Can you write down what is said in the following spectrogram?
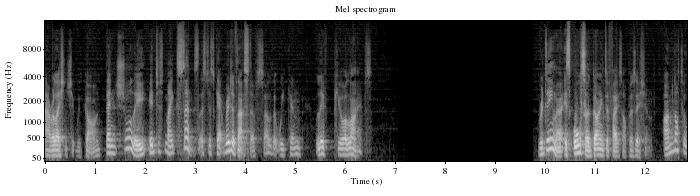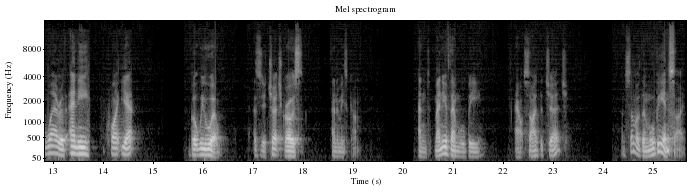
our relationship with God, then surely it just makes sense. Let's just get rid of that stuff so that we can live pure lives. Redeemer is also going to face opposition. I'm not aware of any quite yet, but we will. As your church grows, enemies come. And many of them will be outside the church, and some of them will be inside.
